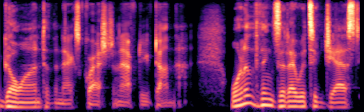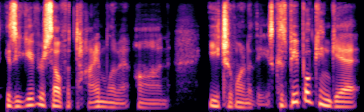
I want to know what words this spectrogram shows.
go on to the next question after you've done that. One of the things that I would suggest is you give yourself a time limit on each one of these because people can get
